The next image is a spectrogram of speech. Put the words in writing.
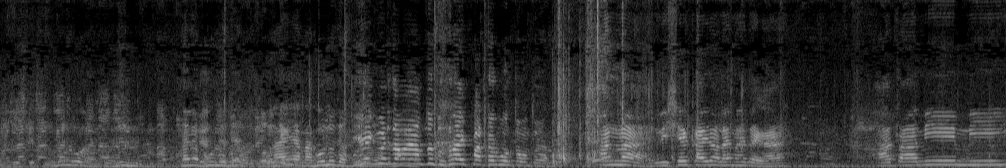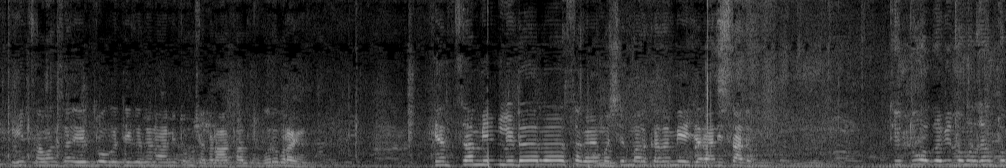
नाही नाही, बोलू द्या नाही, बोलू द्या बोलू एक मिनिट जाऊ आमचा दुसरा एक पार्टनर बोलतो म्हणतो यांना अण्णा विषय काय झालाय माहीत आहे का? आता आम्ही मी ही चव्हाण साहेब दोघं तिघ जण आम्ही तुमच्याकडे आता आलतो बरोबर आहे का? यांचा मेन लीडर सगळ्या मशीन मालकाचा मेजर आणि साधव ते दोघं बी तुम्हाला सांगतो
